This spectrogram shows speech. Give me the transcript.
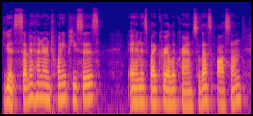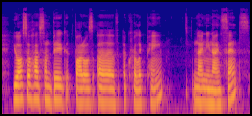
You get 720 pieces and it's by Crayola Crayon. So that's awesome. You also have some big bottles of acrylic paint, 99 cents.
